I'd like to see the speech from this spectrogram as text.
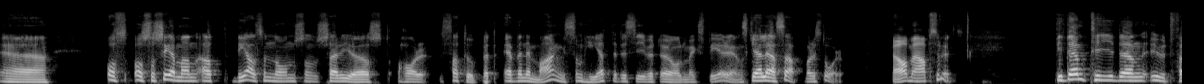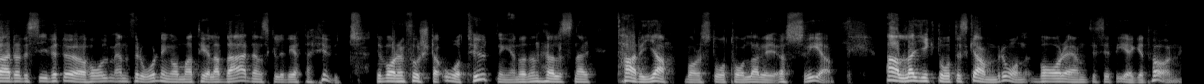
Eh, och, och, så ser man att det är alltså någon som seriöst har satt upp ett evenemang som heter The Sivert Öholm Experience. Ska jag läsa vad det står? Ja, men absolut. Vid den tiden utfärdade Sivert Öholm en förordning om att hela världen skulle veta hut. Det var den första åthutningen och den hölls när Tarja var ståthållare i Östsvea. Alla gick då till skamvrån, var och en till sitt eget hörn.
